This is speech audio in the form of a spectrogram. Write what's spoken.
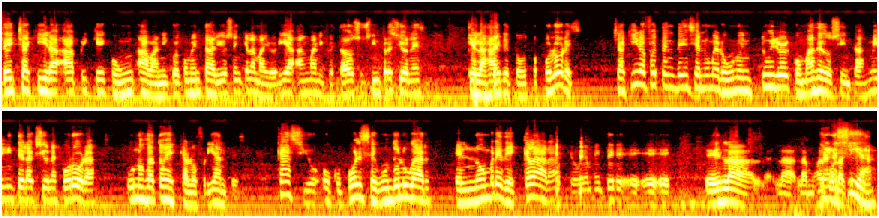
de Shakira a Piqué con un abanico de comentarios en que la mayoría han manifestado sus impresiones que las hay de todos los colores. Shakira fue tendencia número uno en Twitter con más de 200 mil interacciones por hora, unos datos escalofriantes. Casio ocupó el segundo lugar, el nombre de Clara, que obviamente eh, eh, eh, es la, la- la mujer por la que Chía.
